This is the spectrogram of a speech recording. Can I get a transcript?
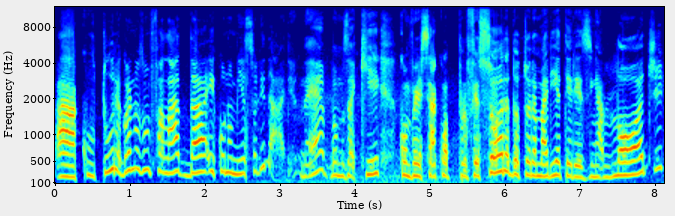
à cultura. Agora nós vamos falar da economia solidária, né? Vamos aqui conversar com a professora, a doutora Maria Terezinha Lodi,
